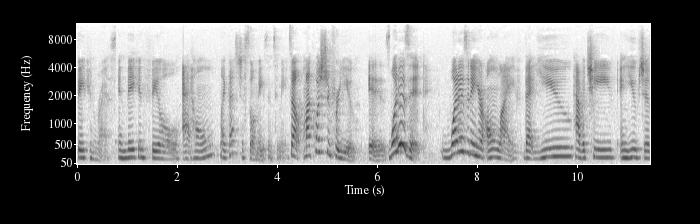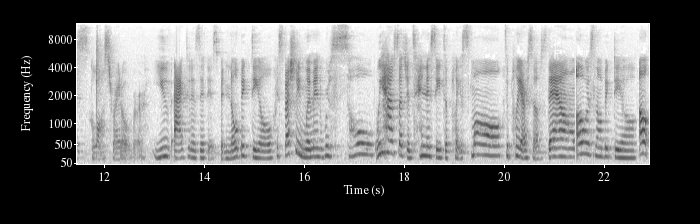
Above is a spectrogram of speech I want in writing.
they can rest and they can feel at home. Like that's just so amazing to me. So my question for you is what is it what is it in your own life that you have achieved and you've just glossed right over? You've acted as if it's been no big deal especially women. We're so we have such a tendency to play small to play ourselves down. Oh it's no big deal. Oh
